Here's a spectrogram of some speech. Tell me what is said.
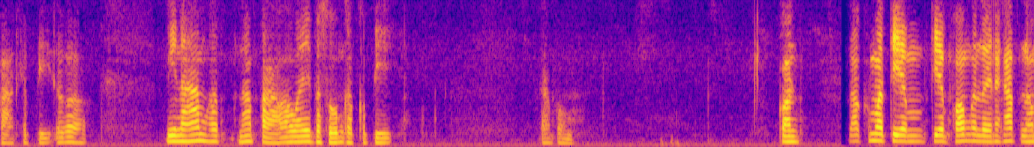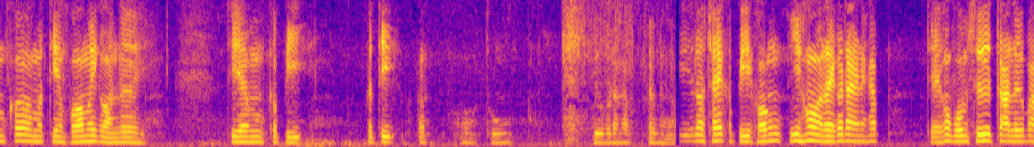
บาทกะปิแล้วก็มีน้ำครับ น้ำเปล่าเอาไว้ผสมกับกะปิครับผม ก่อนเราก็มาเตรียมเตรียมพร้อมกันเลยนะครับน้ำก็มาเตรียมพร้อมไว้ก่อนเลย เตรียมกะปิกะปิกับโอ้ถุงดูไปแล้วครับแป๊บนึงครับเราใช้กะปิของยี่ห้ออะไรก็ได้นะครับแต่ของผมซื้อตาเรือใบ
